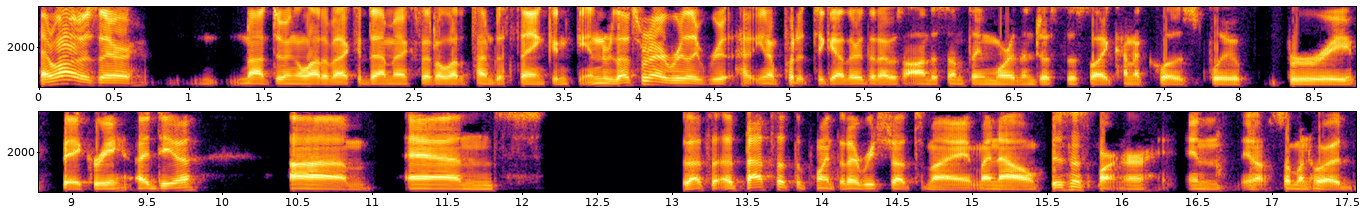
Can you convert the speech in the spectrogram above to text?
And while I was there, not doing a lot of academics, I had a lot of time to think, and, and that's when I really, re- you know, put it together that I was onto something more than just this like kind of closed loop brewery bakery idea. Um, and that's that's at the point that I reached out to my my now business partner and you know someone who had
